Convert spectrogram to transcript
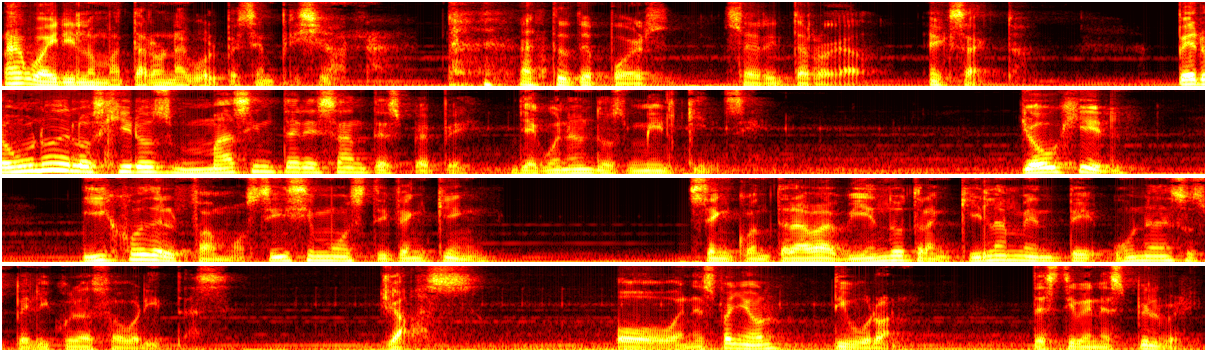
A Whitey lo mataron a golpes en prisión. antes de poder ser interrogado. Exacto. Pero uno de los giros más interesantes, Pepe, llegó en el 2015. Joe Hill, hijo del famosísimo Stephen King, se encontraba viendo tranquilamente una de sus películas favoritas, Jaws, o en español, Tiburón, de Steven Spielberg,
